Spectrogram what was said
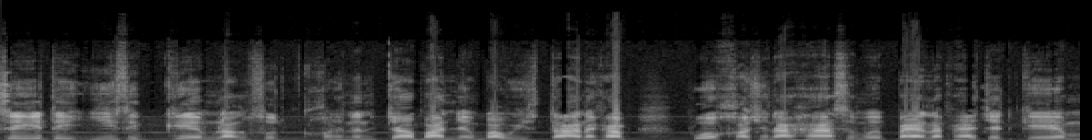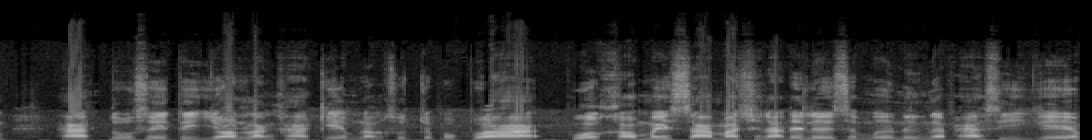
สถิติ 20 เกมหลังสุดของท่านเจ้าบ้านอย่างบาวิสตานะครับ พวกเขาชนะ 5 เสมอ 8 และแพ้ 7 เกม หากดูสถิติย้อนหลัง 5 เกมหลังสุดจะพบว่า พวกเขาไม่สามารถชนะได้เลยเสมอ 1 และแพ้ 4 เกม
